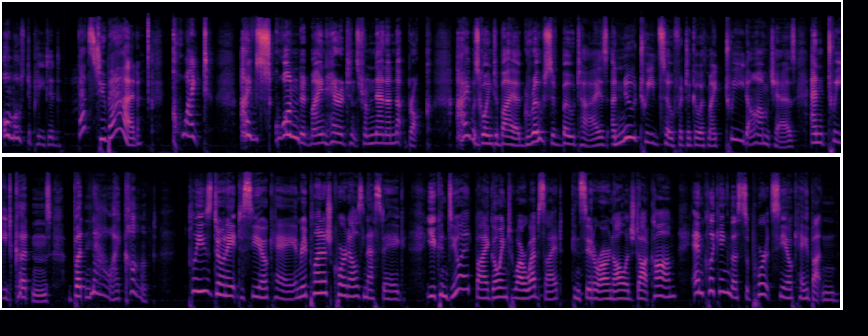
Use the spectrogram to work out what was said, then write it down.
almost depleted. That's too bad. Quite. I've squandered my inheritance from Nana Nutbrock. I was going to buy a gross of bow ties, a new tweed sofa to go with my tweed armchairs, and tweed curtains, but now I can't. Please donate to COK and replenish Cordell's nest egg. You can do it by going to our website, considerourknowledge.com, and clicking the Support COK button.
